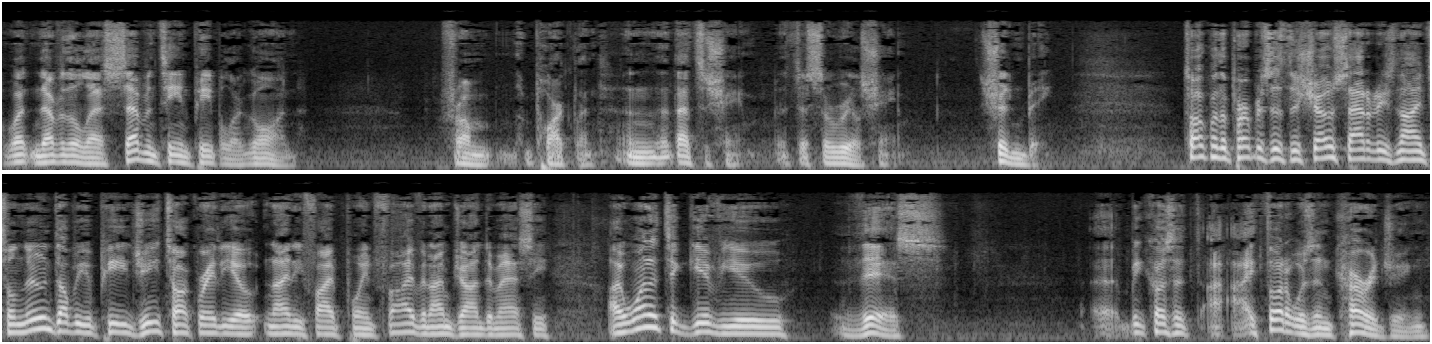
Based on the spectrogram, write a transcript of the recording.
What? Nevertheless, seventeen people are gone from Parkland, and that's a shame. It's just a real shame. Shouldn't be. Talk with a Purpose is the show, Saturdays 9 till noon, WPG, Talk Radio 95.5, and I'm John DeMasi. I wanted to give you this uh, because it, I, I thought it was encouraging.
